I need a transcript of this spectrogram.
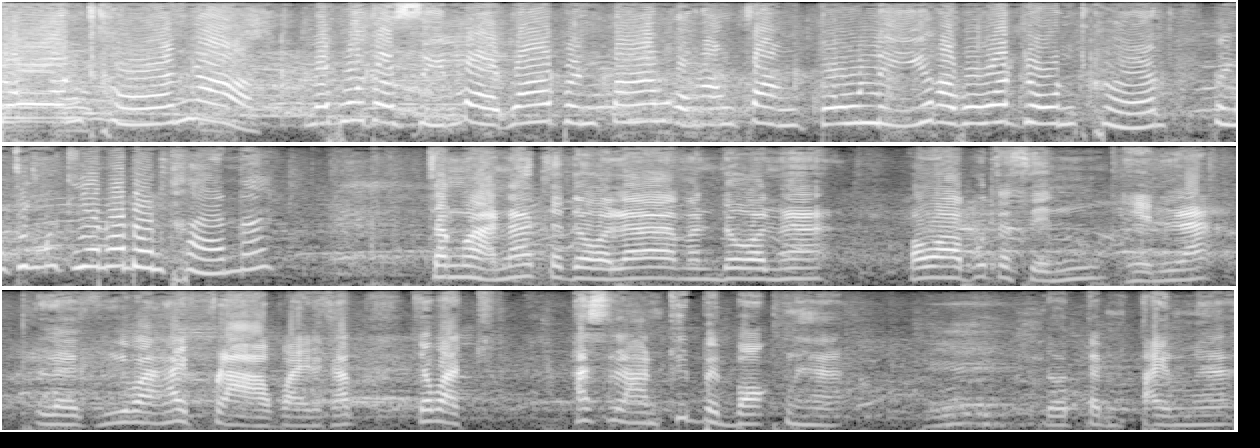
โดนแขนค่ะ แล้วผู้ตัดสินบอกว่าเป็นแต้มของทางฝั่งเกาหลีค่ะเพราะว่าโดนแขนแต่จริงๆเมื่อกี้ว่าโดนแขนนะ จังหวะน่าจะโดนแล้วมันโดนฮะเพราะว่าผู้ตัดสินเห็นแล้วเลยคิดว่าให้เปล่าไปนะครับ จังหวะอัสลานขึ้นไปบล็อกนะฮะโดนเต็มเต็มๆฮะ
